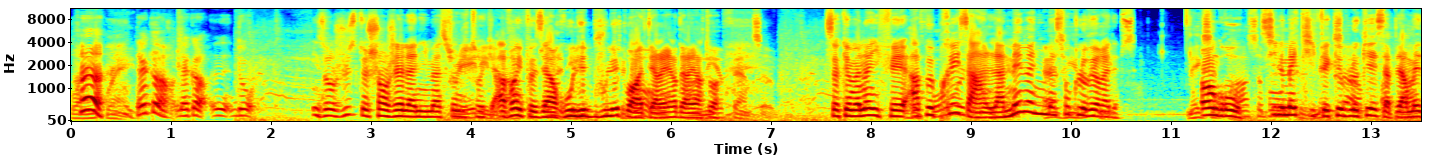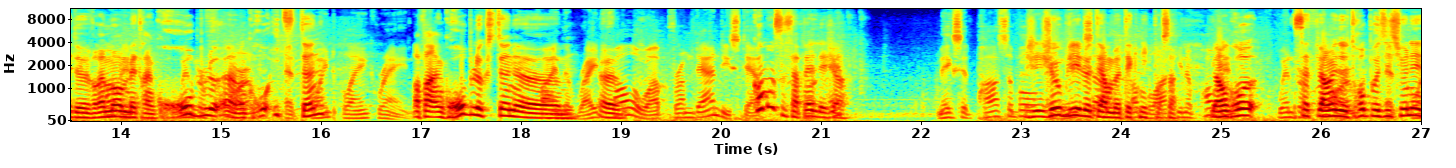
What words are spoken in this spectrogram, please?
Ah, blank range. d'accord, d'accord. Euh, Donc, ils ont juste changé l'animation du truc. Avant, il faisait un roulé opportunity boulet pour atterrir derrière toi. Sauf que maintenant, il fait à peu près ça a la même animation que he l'overhead. En gros, si le mec qui fait que bloquer, ça permet de vraiment mettre un gros bleu- un gros hit stun. Enfin, un gros block stun. euh, euh, comment ça s'appelle déjà J'ai oublié le terme technique pour ça. Mais en gros, ça te permet de trop positionner et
